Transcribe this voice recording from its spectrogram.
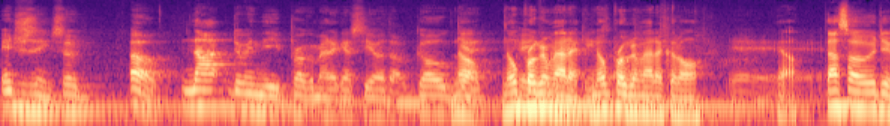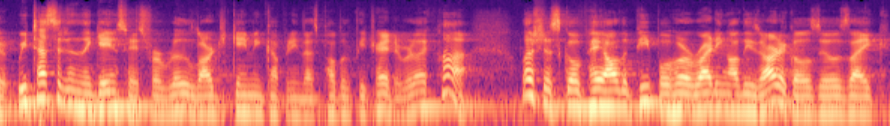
Interesting. So, oh, not doing the programmatic SEO though. Go no, get no paid programmatic. No programmatic at all. Yeah, yeah, Yeah. yeah. That's what we do. We tested in the game space for a really large gaming company that's publicly traded. We're like, huh, let's just go pay all the people who are writing all these articles. It was like,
